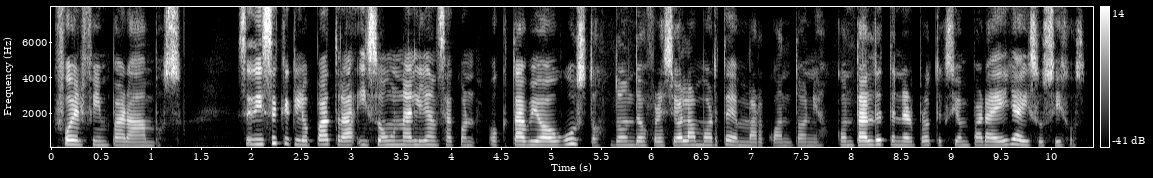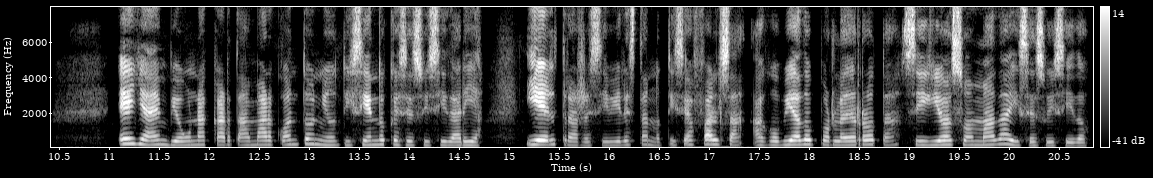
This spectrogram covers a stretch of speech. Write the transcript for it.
Fue el fin para ambos. Se dice que Cleopatra hizo una alianza con Octavio Augusto, donde ofreció la muerte de Marco Antonio, con tal de tener protección para ella y sus hijos. Ella envió una carta a Marco Antonio diciendo que se suicidaría, y él, tras recibir esta noticia falsa, agobiado por la derrota, siguió a su amada y se suicidó.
